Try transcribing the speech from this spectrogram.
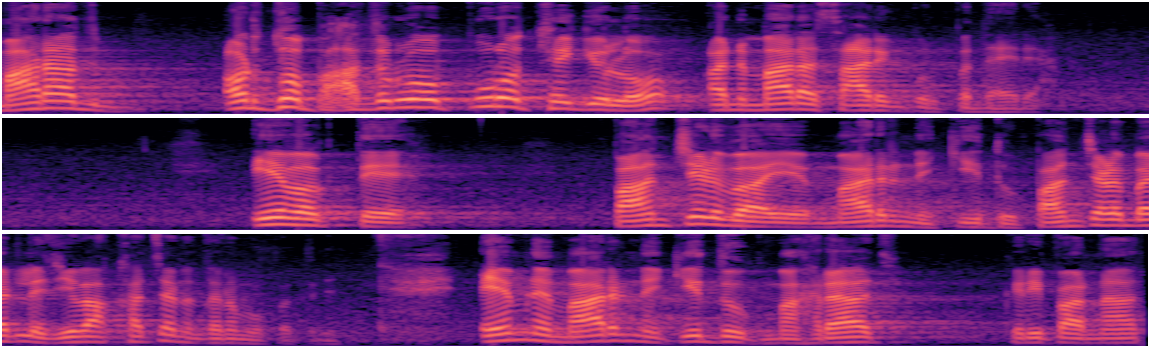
મહારાજ અડધો ભાદરવો પૂરો થઈ ગયેલો અને મારા સારંગપુર પધાર્યા. એ વખતે પાંચેડબાએ મારને કીધું પાંચેડબા એટલે જેવા ખાચા ને ધર્મપત્ની. એમણે મારને કીધું કે, મહારાજ, કૃપાનાથ,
